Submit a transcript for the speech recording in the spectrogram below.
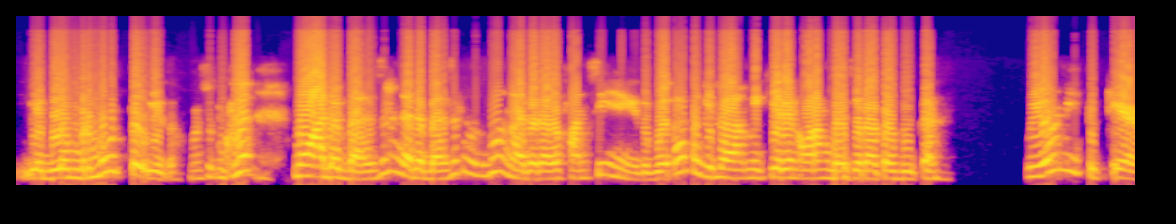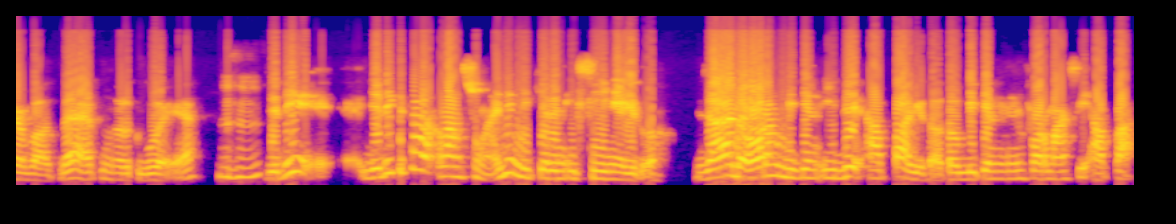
ya belum bermutu gitu maksud gue mau ada buzzer nggak ada buzzer menurut gue nggak ada relevansinya gitu buat apa kita hmm. mikirin orang buzzer atau bukan we don't need to care about that menurut gue ya mm-hmm. jadi jadi kita langsung aja mikirin isinya gitu misalnya ada orang bikin ide apa gitu atau bikin informasi apa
